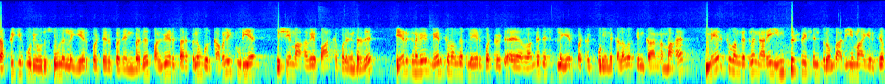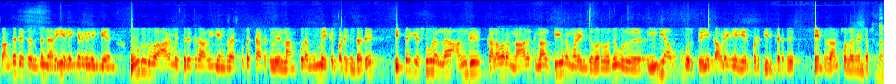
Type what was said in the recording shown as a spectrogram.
தப்பிக்கக்கூடிய ஒரு சூழ்நிலை ஏற்பட்டிருப்பது என்பது பல்வேறு தரப்பிலும் ஒரு கவலைக்குரிய விஷயமாகவே பார்க்கப்படுகின்றது. ஏற்கனவே மேற்கு வங்கத்தில் ஏற்பட்டிருக்க வங்கதேசத்துல வங்கதேசத்தில் ஏற்பட்டிருக்கக்கூடிய இந்த கலவரத்தின் காரணமாக மேற்கு வங்கத்துல நிறைய இன்ஃபில்ட்ரேஷன்ஸ் ரொம்ப அதிகமாக இருக்கு. வங்கதேசத்திலிருந்து நிறைய இளைஞர்கள் இங்க ஊடுருவ ஆரம்பித்திருக்கிறார்கள் என்ற குற்றச்சாட்டுகள் எல்லாம் கூட முன்வைக்கப்படுகின்றது. இத்தகைய சூழல்ல அங்கு கலவரம் நாளுக்கு நாள் தீவிரமடைந்து வருவது ஒரு இந்தியாவுக்கும் ஒரு பெரிய கவலைகளை ஏற்படுத்தி இருக்கிறது என்றுதான் சொல்ல வேண்டும். இந்த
